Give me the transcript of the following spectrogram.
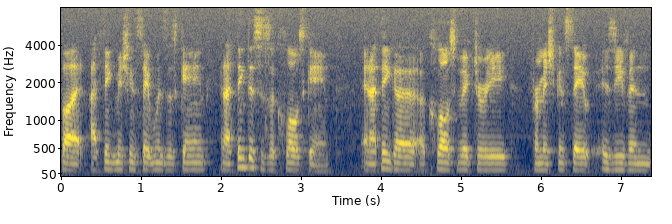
but I think Michigan State wins this game, and I think this is a close game and I think a, a close victory for Michigan State is even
